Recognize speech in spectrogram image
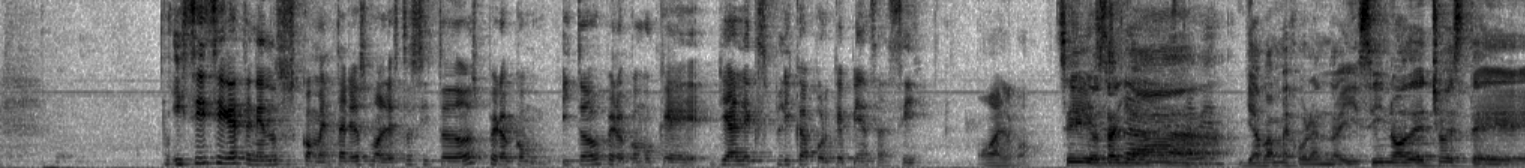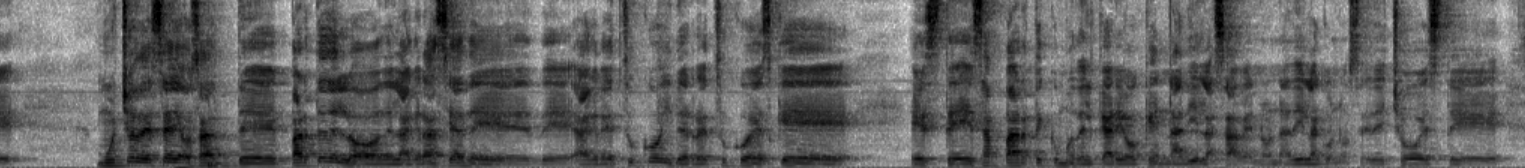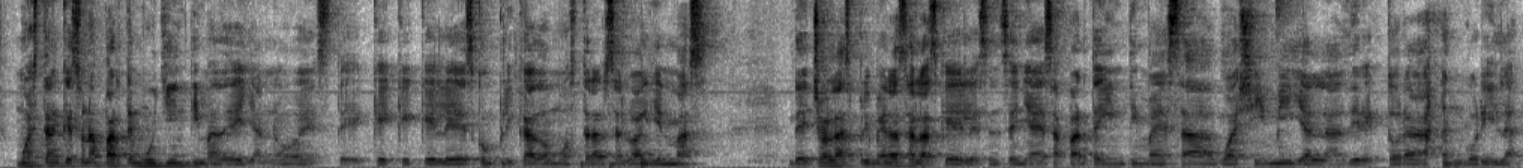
Y sí sigue teniendo sus comentarios molestos y todos, pero como, y todo, pero como que ya le explica por qué piensa así o algo. Sí, o sea, ya, ya va mejorando ahí. Sí, no, de hecho, este, mucho de ese, o sea, de parte de lo, de la gracia de, de Agretsuko y de Retsuko es que, este, esa parte como del karaoke nadie la sabe, ¿no? Nadie la conoce. De hecho, este, muestran que es una parte muy íntima de ella, ¿no? Este, que, que, que le es complicado mostrárselo a alguien más. De hecho, las primeras a las que les enseña esa parte íntima es a Washimi y a la directora Gorila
